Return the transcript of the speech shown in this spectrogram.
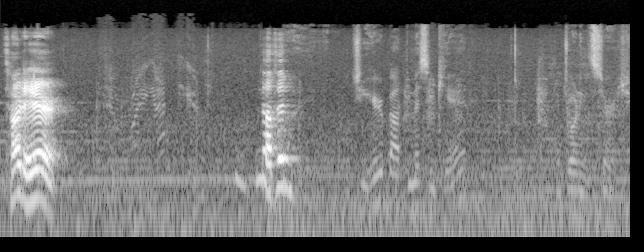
It's hard to hear. Nothing. Did you hear about the missing kid? I'm joining the search.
